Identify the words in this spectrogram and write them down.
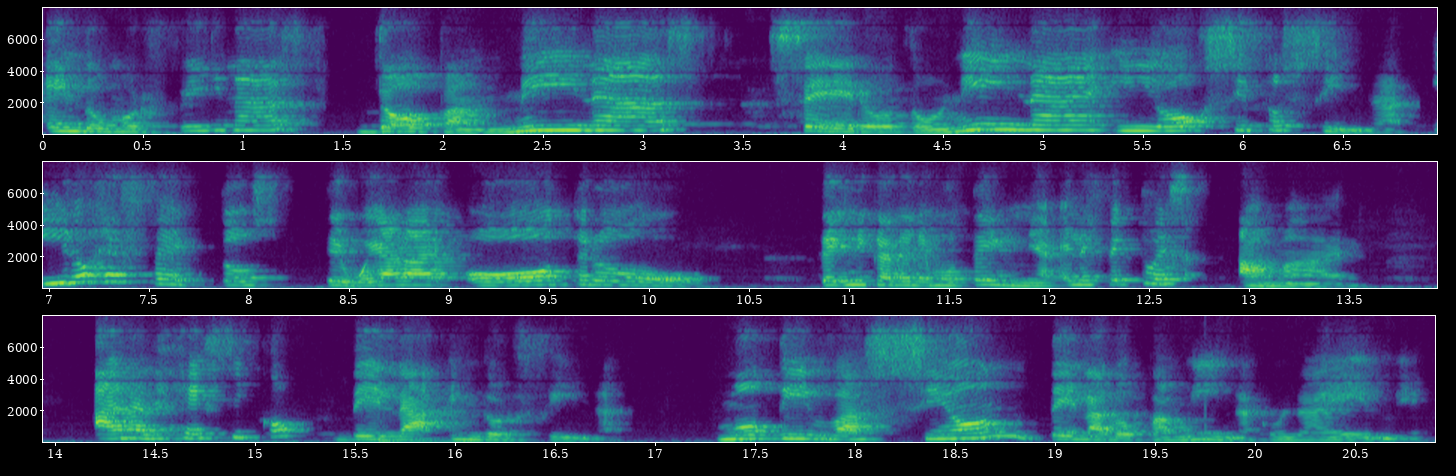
endomorfinas, dopaminas, serotonina y oxitocina. Y los efectos, te voy a dar otro técnica de nemotecnia. El efecto es amar, analgésico de la endorfina, motivación de la dopamina con la M,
